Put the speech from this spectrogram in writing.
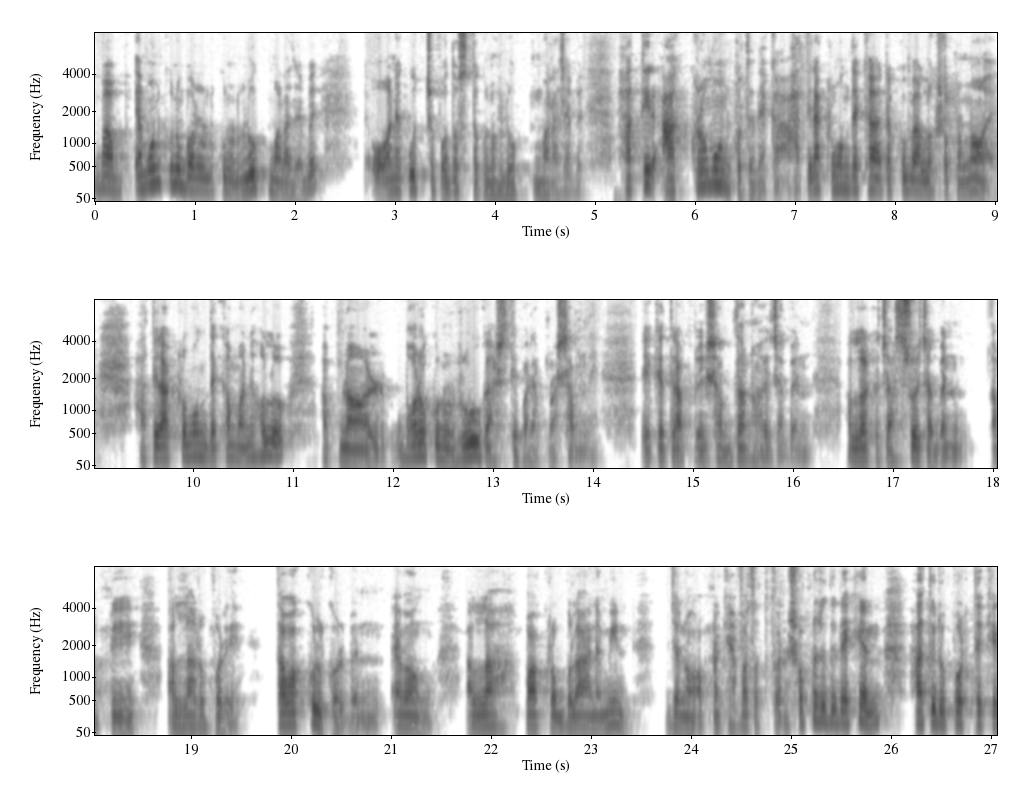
বা এমন কোনো বড় কোনো লোক মারা যাবে, অনেক উচ্চপদস্থ কোনো লোক মারা যাবে হাতির আক্রমণ করতে দেখা, হাতির আক্রমণ দেখা এটা খুব আলোক স্বপ্ন নয় হাতির আক্রমণ দেখা মানে হলো আপনার বড় কোনো রোগ আসতে পারে আপনার সামনে এক্ষেত্রে আপনি সাবধান হয়ে যাবেন, আল্লাহর কাছে আশ্রয় চাবেন, আপনি আল্লাহর উপরে তাওয়াক্কুল করবেন এবং আল্লাহ পাক রব্বুল আলমিন যেন আপনাকে হেফাজত করেন। স্বপ্ন যদি দেখেন, হাতির উপর থেকে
